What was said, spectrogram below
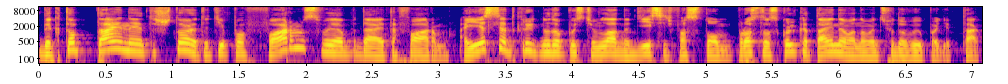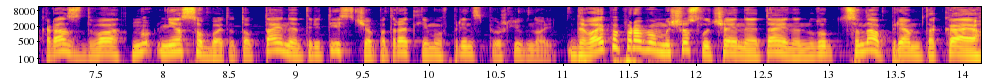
Так топ тайная это что? Это типа фарм своя? Да, это фарм. А если открыть, ну, допустим, ладно, 10 фастом. Просто сколько тайного нам отсюда выпадет? Так, раз, два. Ну, не особо это топ-тайна, 3000, а потратили мы, в принципе, ушли в ноль. Давай попробуем еще случайная тайна, но ну, тут цена прям такая,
